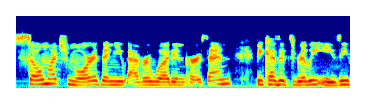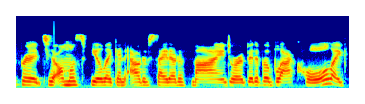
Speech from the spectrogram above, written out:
so much more than you ever would in person because it's really easy for it to almost feel like an out of sight, out of mind, or a bit of a black hole. Like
